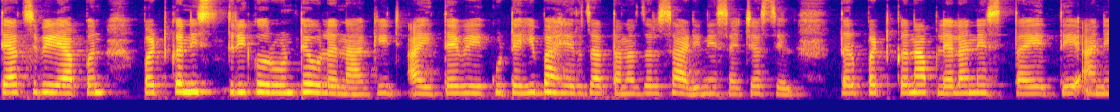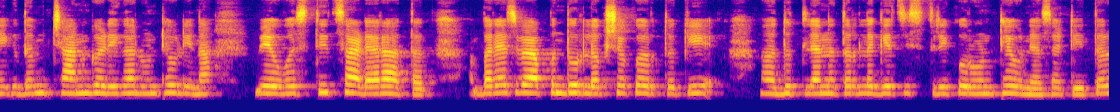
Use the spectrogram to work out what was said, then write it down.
त्याच वेळी आपण पटकन इस्त्री करून ठेवलं ना की आयत्या वेळी कुठेही बाहेर जाताना जर साडी नेसायची असेल तर पटकन आपल्याला नेसता येते आणि एकदम छान घडी घालून ठेवली ना व्यवस्थित साड्या राहतात. बऱ्याच वेळा आपण दुर्लक्ष करतो की धुतल्यानंतर लगेच इस्त्री करून ठेवण्यासाठी. तर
